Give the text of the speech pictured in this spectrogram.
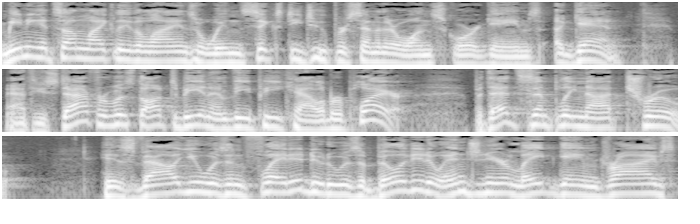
meaning it's unlikely the Lions will win 62% of their one score games again. Matthew Stafford was thought to be an MVP caliber player, but that's simply not true. His value was inflated due to his ability to engineer late game drives.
